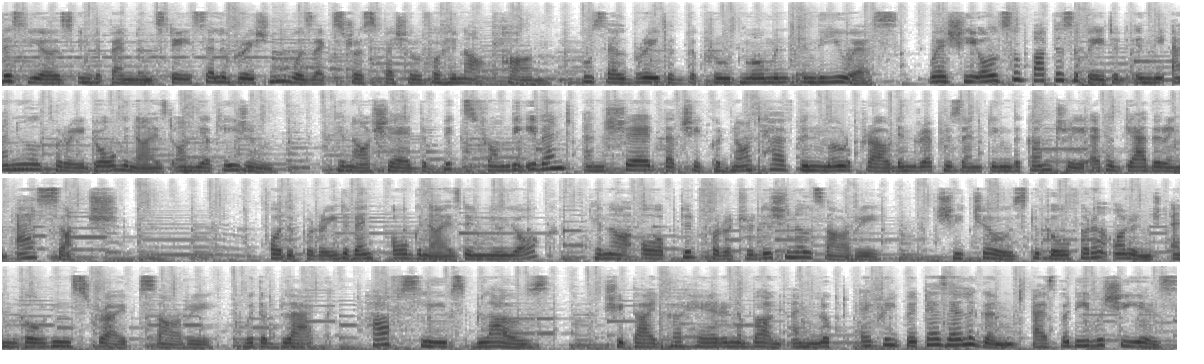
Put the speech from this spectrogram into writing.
This year's Independence Day celebration was extra special for Hina Khan, who celebrated the proud moment in the US, where she also participated in the annual parade organized on the occasion. Hina shared the pics from the event and shared that she could not have been more proud in representing the country at a gathering as such. For the parade event organized in New York, Hina opted for a traditional sari. She chose to go for an orange and golden striped sari, with a black, half-sleeves blouse. She tied her hair in a bun and looked every bit as elegant as the diva she is.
